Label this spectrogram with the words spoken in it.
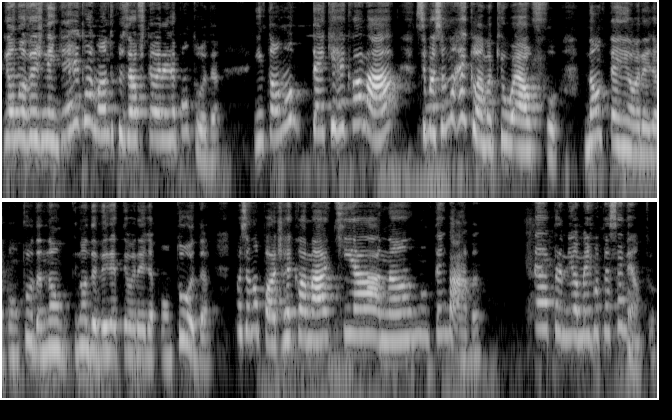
e eu não vejo ninguém reclamando que os elfos têm orelha pontuda. Então não tem que reclamar. Se você não reclama que o elfo não tem a orelha pontuda, não, que não deveria ter orelha pontuda, você não pode reclamar que a anã não tem barba. É, pra mim é o mesmo pensamento.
